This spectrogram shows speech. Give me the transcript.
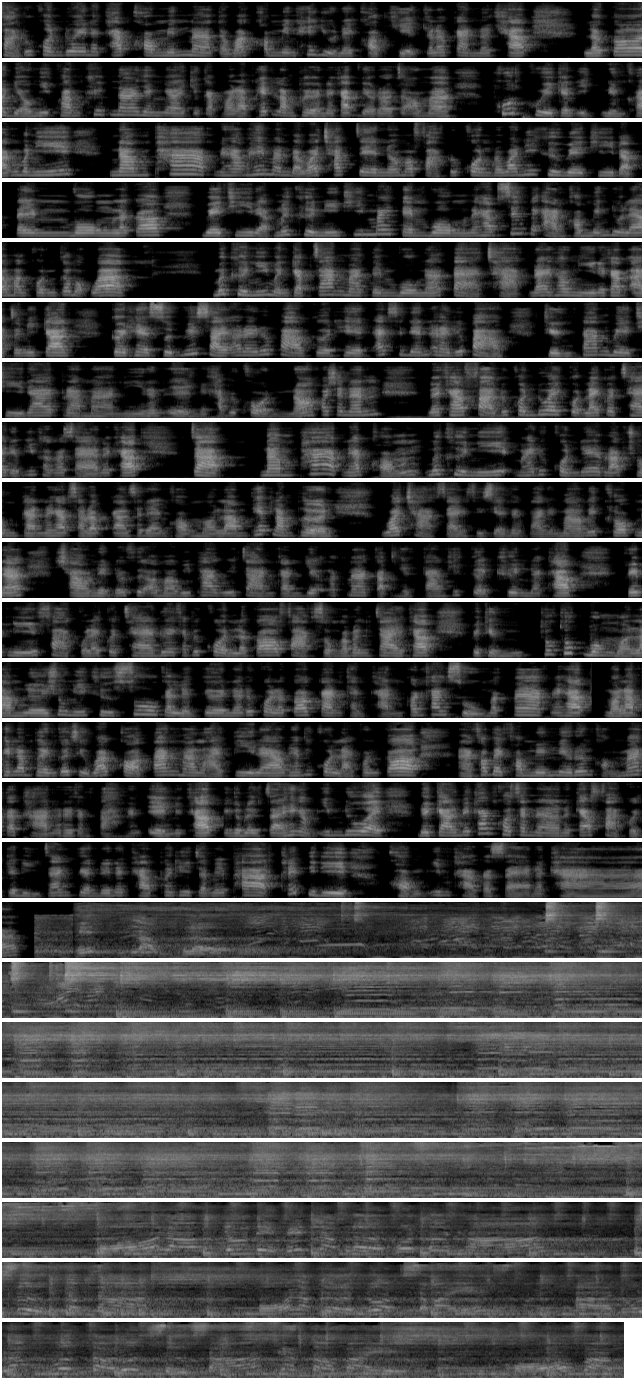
ฝากทุกคนด้วยนะครับคอมเมนต์มาแต่ว่าคอมเมนต์ให้อยู่ในขอบเขตก็แล้วกันนะครับ แล้วก็เดี๋ยวมีความคืบหน้ายังไงเกี่ยวกับหมอลำเพชรลำเพลินนะครับเดี๋ยวเราจะเอามาพูดคุยกันอีกหนึ่งครั้งวันนี้นำภาพนะครับให้มันแบบว่าชัดเจนเนาะมาฝากทุกคน เพราะว่านี่คือเวทีแบบเต็มวง แล้วก็เวทีแบบเมื่อคืนนี้ที่ไม่เต็มวงนะครับ ซึ่งไปอ่านคอมเมนต์ดูแล้วบางคนก็บอกว่า เมื่อคืนนี้เหมือนกับจ้างมาเต็มวงนะ แต่ฉากได้เท่านี้นะครับ อาจจะมีการเกิดเหตุสุดวิสัยอะไรหรือเปล่า เกิดเหตุอุบิเหตุอะไรหรือเปล่า ถึงตั้งเวทีได้ประมาณนี้นั่นเองนะครับทุกคนเนาะ เพราะฉะนั้นนะครับฝากทุกคนด้วยกดไลค์กดแชร์เดี๋ยวพี่ข่าวกระแสนะครับจะนำภาพนะครับของเมื่อคืนนี้มาให้ทุกคนได้รับชมกันนะครับสำหรับการแสดงของหมอลำเพชรลำเพลิน ว่าฉากแสงสีเสียงต่างๆเนี่ยมาไม่ครบนะ ชาวเน็ตก็คือเอามาวิพากษ์วิจารณ์กันเยอะมากๆกับเหตุการณ์ที่เกิดขึ้นนะครับคลิปนี้ฝากกดไลค์กดแชร์ด้วยครับทุกคนแล้วก็ฝากส่งกำลังใจครับไปถึงทุกๆ วงหมอลำเลยช่วงนี้คือสู้กันเหลือเกินนะทุกคนแล้วก็การแข่งขันค่อนข้างสูงมากๆนะครับหมอลำเพชรลำเพลินก็ถือว่าก่อตั้งมาหลายปีแล้วนะทุกคนหลายคนก็เข้าไปคอมเมนต์ในเรื่องของมาตรฐานอะไรต่างๆ นั่นเองนะครับเป็นกำลังใจให้กับอิมด้วย โดยการไม่ข้ามโฆษณานะครับฝากกดกระดิ่งแจ้งเตือนด้วยนะครับเพื่อที่จะไม่พลาดคลิปดีๆ ของอิมข่าวกระแสนะครับเพชรลำเพลิน ลำยอดเด็กเพชรลำเลิศคนเอิญหาสืบตำนานหมอลำเลินร่วมสมัยอนุรักษ์รุ่นต่อรุ่นสืบสานกันต่อไป ขอฝาก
